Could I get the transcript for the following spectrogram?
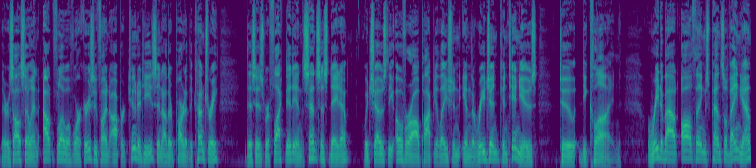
There is also an outflow of workers who find opportunities in other part of the country. This is reflected in census data which shows the overall population in the region continues to decline. Read about all things Pennsylvania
